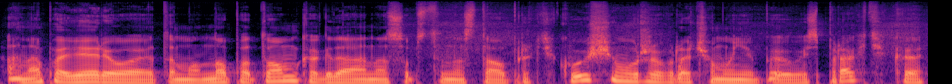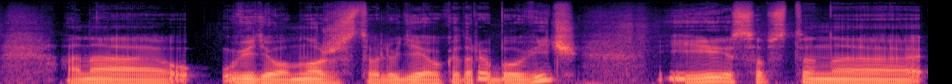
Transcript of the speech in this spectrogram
она поверила этому. Но потом, когда она, собственно, стала практикующим уже врачом, у нее появилась практика, она увидела множество людей, у которых был ВИЧ, и, собственно,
